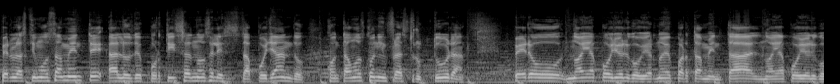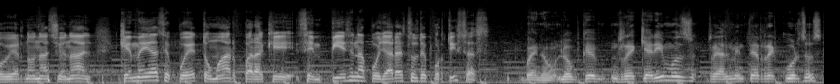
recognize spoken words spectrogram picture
Pero lastimosamente a los deportistas no se les está apoyando. Contamos con infraestructura, pero no hay apoyo del gobierno departamental, no hay apoyo del gobierno nacional. ¿Qué medidas se puede tomar para que se empiecen a apoyar a estos deportistas? Bueno, lo que requerimos realmente es recursos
